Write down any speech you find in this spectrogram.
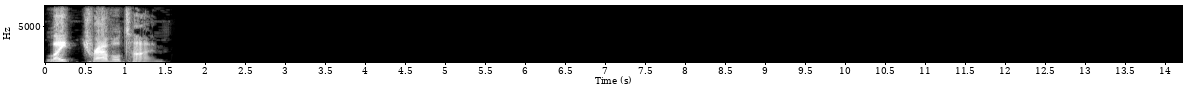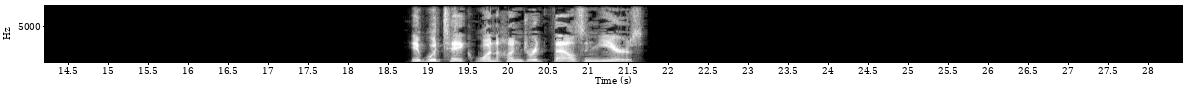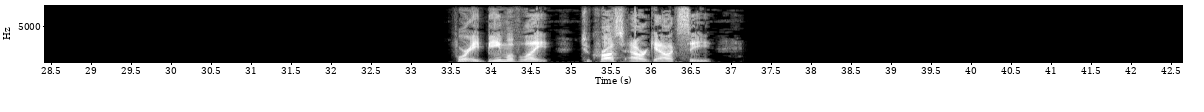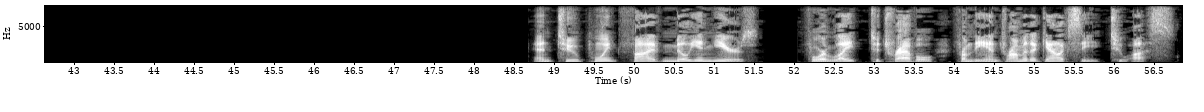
Light travel time. It would take 100,000 years for a beam of light to cross our galaxy and 2.5 million years for light to travel from the Andromeda Galaxy to us.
